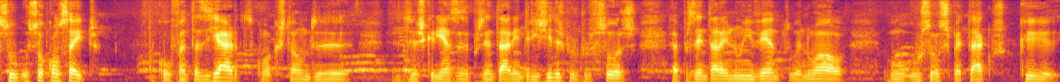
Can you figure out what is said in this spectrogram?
sua, o seu conceito, com o fantasy art, com a questão de de as crianças apresentarem, dirigidas por professores, apresentarem num evento anual os seus espetáculos que,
